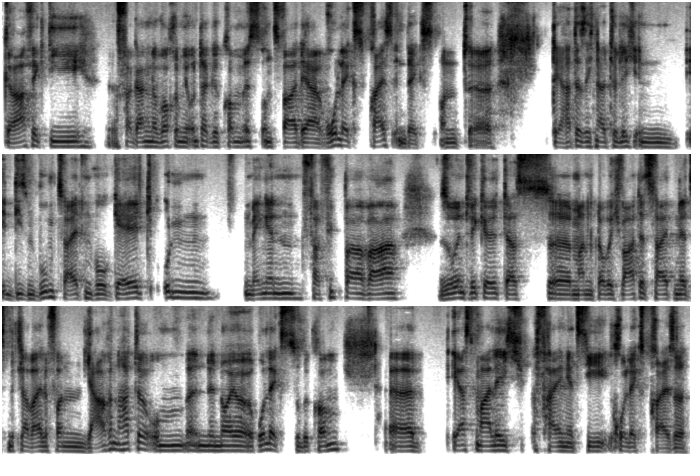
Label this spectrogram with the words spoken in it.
Grafik, die vergangene Woche mir untergekommen ist, und zwar der Rolex-Preisindex. Und äh, der hatte sich natürlich in, in diesen Boomzeiten, wo Geld Unmengen verfügbar war, so entwickelt, dass äh, man, glaube ich, Wartezeiten jetzt mittlerweile von Jahren hatte, um eine neue Rolex zu bekommen. Äh, erstmalig fallen jetzt die Rolex-Preise.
